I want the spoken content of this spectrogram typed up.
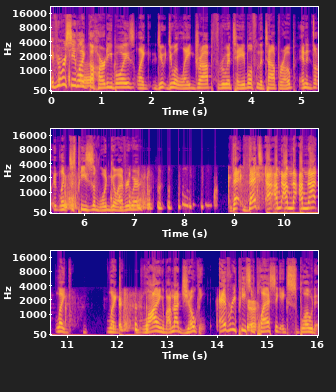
if you ever see like the Hardy Boys like do do a leg drop through a table from the top rope, and it, it like just pieces of wood go everywhere. That that's I, I'm I'm not I'm not like like lying about. I'm not joking. Every piece of plastic exploded.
